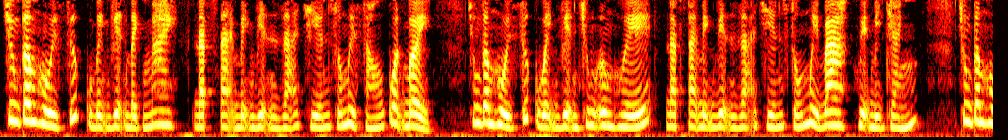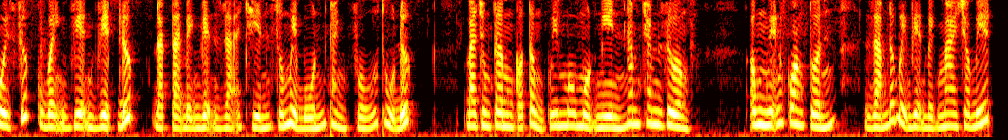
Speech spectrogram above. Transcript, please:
Trung tâm hồi sức của bệnh viện Bạch Mai đặt tại bệnh viện Giã chiến số 16 quận 7. Trung tâm hồi sức của bệnh viện Trung ương Huế đặt tại bệnh viện Giã chiến số 13 huyện Bình Chánh. Trung tâm hồi sức của Bệnh viện Việt Đức đặt tại Bệnh viện Giã chiến số 14 thành phố Thủ Đức. Ba trung tâm có tổng quy mô 1.500 giường. Ông Nguyễn Quang Tuấn, Giám đốc Bệnh viện Bạch Mai cho biết,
